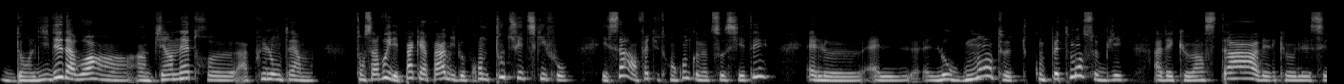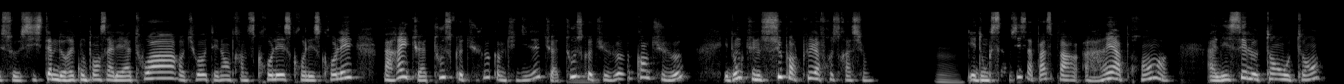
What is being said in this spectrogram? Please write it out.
dans l'idée d'avoir un, un bien-être euh, à plus long terme. Ton cerveau, il n'est pas capable, il veut prendre tout de suite ce qu'il faut. Et ça, en fait, tu te rends compte que notre société, elle, euh, elle, elle augmente complètement ce biais avec euh, Insta, avec les- c'est ce système de récompense aléatoire, tu vois, où tu es là en train de scroller, scroller, scroller. Pareil, tu as tout ce que tu veux, comme tu disais, tu as tout ce que tu veux quand tu veux, et donc tu ne supportes plus la frustration. Mmh. Et donc ça aussi, ça passe par réapprendre à laisser le temps au temps,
